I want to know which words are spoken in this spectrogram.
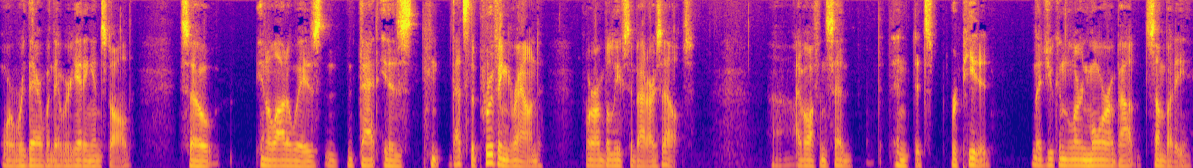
or we're there when they were getting installed. So, in a lot of ways, that is that's the proving ground for our beliefs about ourselves. Uh, I've often said, and it's repeated, that you can learn more about somebody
